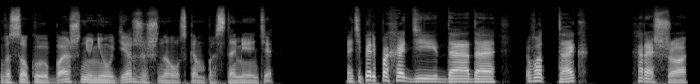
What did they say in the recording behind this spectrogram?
Высокую башню не удержишь на узком постаменте. «А теперь походи, да-да, вот так. Хорошо.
